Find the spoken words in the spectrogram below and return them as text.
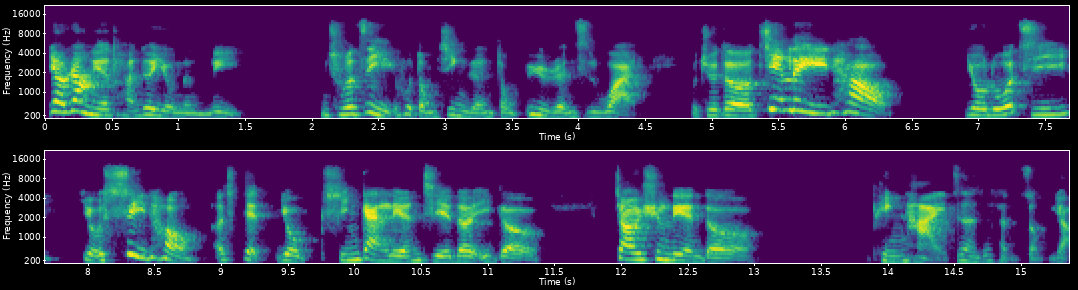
要让你的团队有能力，你除了自己会懂进人、懂育人之外，我觉得建立一套有逻辑。有系统而且有情感连接的一个教育训练的平台，真的是很重要。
